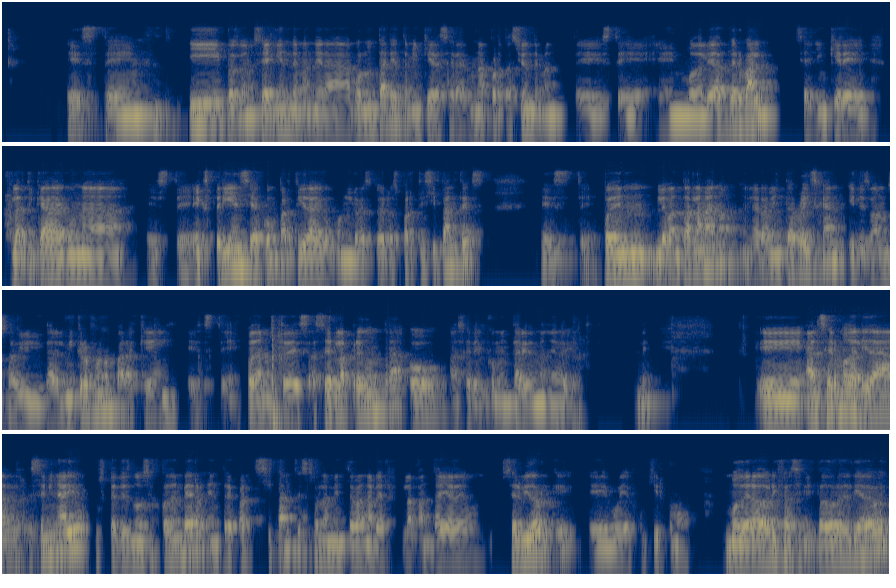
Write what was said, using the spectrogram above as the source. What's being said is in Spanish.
Este, y pues bueno, si alguien de manera voluntaria también quiere hacer alguna aportación de, este, en modalidad verbal, si alguien quiere platicar alguna este, experiencia, compartir algo con el resto de los participantes, este, pueden levantar la mano en la herramienta Raise Hand y les vamos a habilitar el micrófono para que este, puedan ustedes hacer la pregunta o hacer el comentario de manera abierta. Eh, al ser modalidad seminario, ustedes no se pueden ver entre participantes, solamente van a ver la pantalla de un servidor que eh, voy a fungir como moderador y facilitador del día de hoy,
